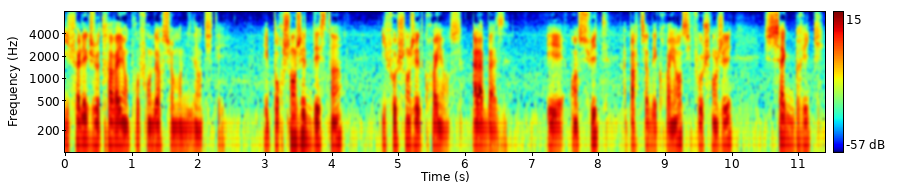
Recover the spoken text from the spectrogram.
il fallait que je travaille en profondeur sur mon identité. Et pour changer de destin, il faut changer de croyance, à la base. Et ensuite, à partir des croyances, il faut changer chaque brique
